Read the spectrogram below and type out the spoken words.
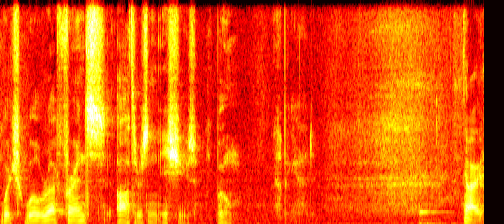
which will reference authors and issues. Boom. That'd be good. All right,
